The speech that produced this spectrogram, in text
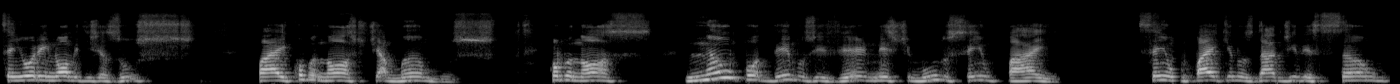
Senhor, em nome de Jesus, Pai, como nós te amamos, como nós não podemos viver neste mundo sem um Pai, sem um Pai que nos dá direção,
